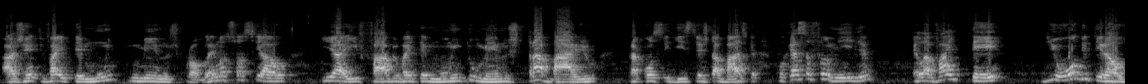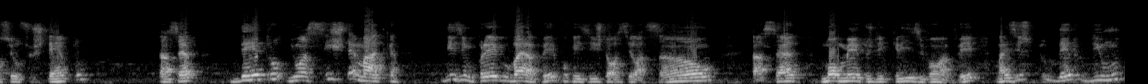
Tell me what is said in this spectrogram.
a gente vai ter muito menos problema social e aí Fábio vai ter muito menos trabalho para conseguir cesta básica, porque essa família ela vai ter de onde tirar o seu sustento, tá certo? Dentro de uma sistemática. Desemprego vai haver, porque existe oscilação, tá certo? Momentos de crise vão haver, mas isso tudo dentro de um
